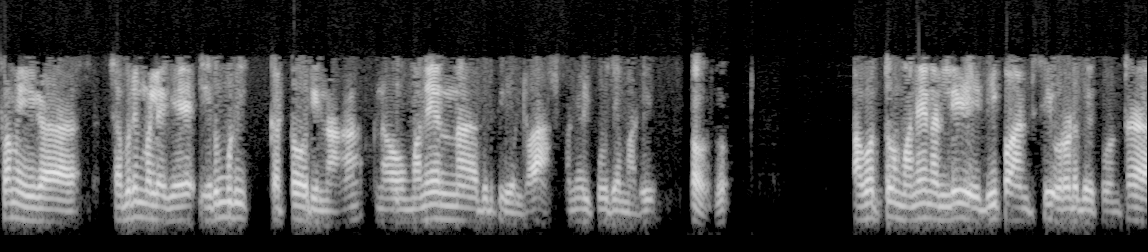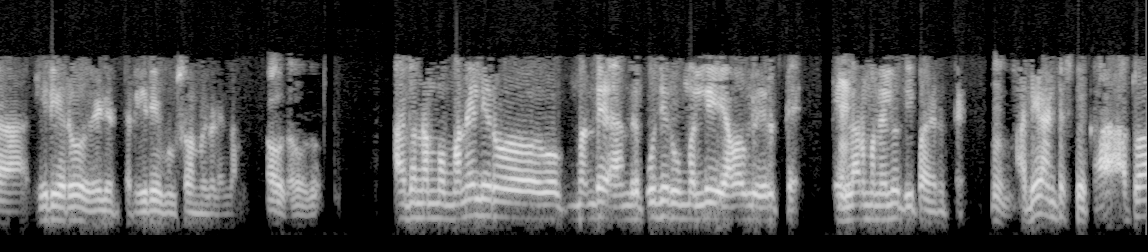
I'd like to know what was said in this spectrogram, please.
ಸ್ವಾಮಿ ಈಗ ಶಬರಿಮಲೆಗೆ ಇರುಮುಡಿ ಕಟ್ಟೋ ದಿನ ನಾವು ಮನೆಯನ್ನ ಬಿಡ್ತೀವಲ್ವಾ? ಮನೇಲಿ ಪೂಜೆ ಮಾಡಿ. ಹೌದು. ಅವತ್ತು ಮನೆಯಲ್ಲಿ ದೀಪ ಅಂಟಿಸಿ ಹೊರಡಬೇಕು ಅಂತ ಹಿರಿಯರು ಹೇಳಿರ್ತಾರೆ ಹಿರಿಯ ಗುರುಸ್ವಾಮಿಗಳೆಲ್ಲ. ಹೌದು ಹೌದು ಅದು ನಮ್ಮ ಮನೆಯಲ್ಲಿರೋ ಮಂದೆ ಅಂದ್ರೆ ಪೂಜೆ ರೂಮ್ ಅಲ್ಲಿ ಯಾವಾಗ್ಲೂ ಇರುತ್ತೆ. ಎಲ್ಲಾರ ಮನೇಲೂ ದೀಪ ಇರುತ್ತೆ. ಅದೇ ಅಂಟಿಸ್ಬೇಕಾ? ಅಥವಾ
